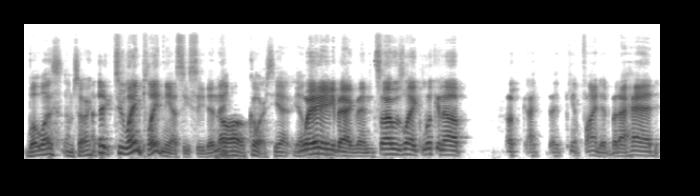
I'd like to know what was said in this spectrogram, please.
What was? I'm sorry. I think Tulane played in the SEC, didn't they? Oh, of course, yeah, yep. way back then. So I was like looking up. Uh, I, I can't find it, but I had.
